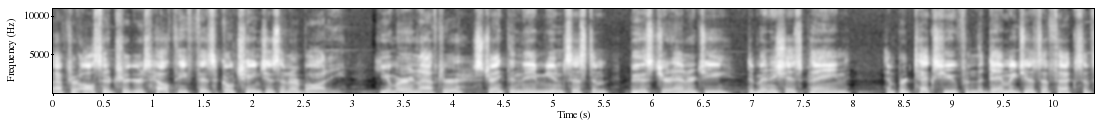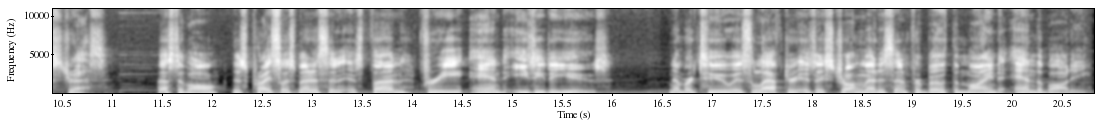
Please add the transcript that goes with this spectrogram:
Laughter also triggers healthy physical changes in our body. Humor and laughter strengthen the immune system, boost your energy, diminishes pain, and protects you from the damages effects of stress. Best of all, this priceless medicine is fun, free, and easy to use. Number two is laughter is a strong medicine for both the mind and the body.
